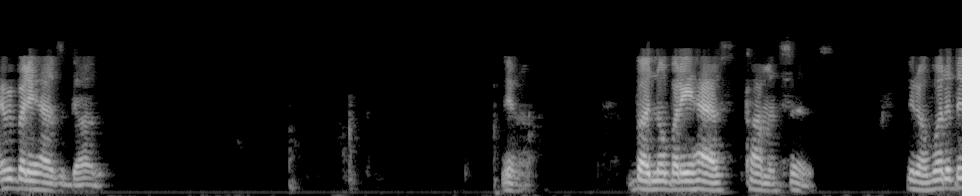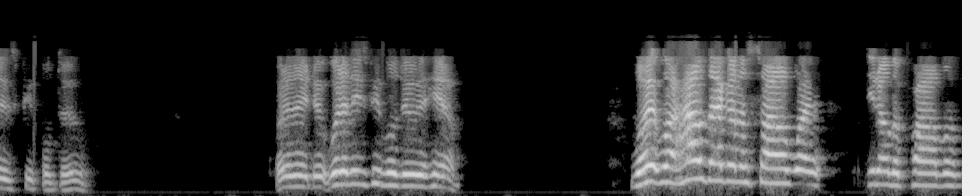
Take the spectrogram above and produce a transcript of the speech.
Everybody has a gun. you know. But nobody has common sense. You know, what do these people do? What do they do? What do these people do to him? What? Well, how's that gonna solve what? You know, the problem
